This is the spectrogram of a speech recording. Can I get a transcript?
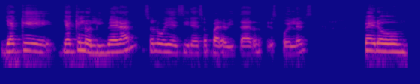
ya que, ya que lo liberan, solo voy a decir eso para evitar spoilers pero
